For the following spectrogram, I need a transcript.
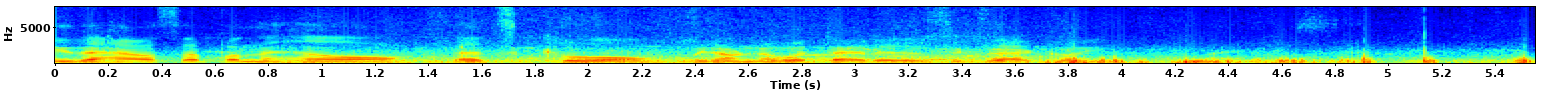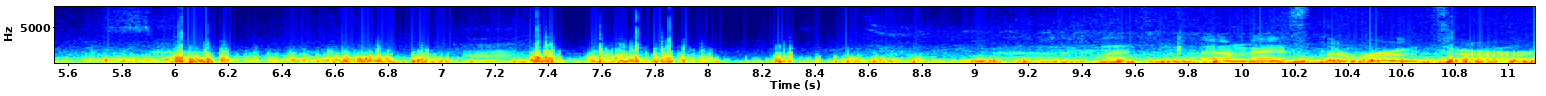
See the house up on the hill? That's cool. We don't know what that is exactly. Hmm. Look how nice the roads are.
